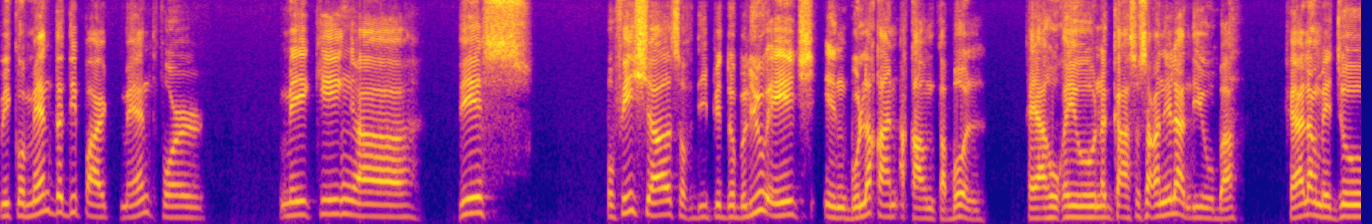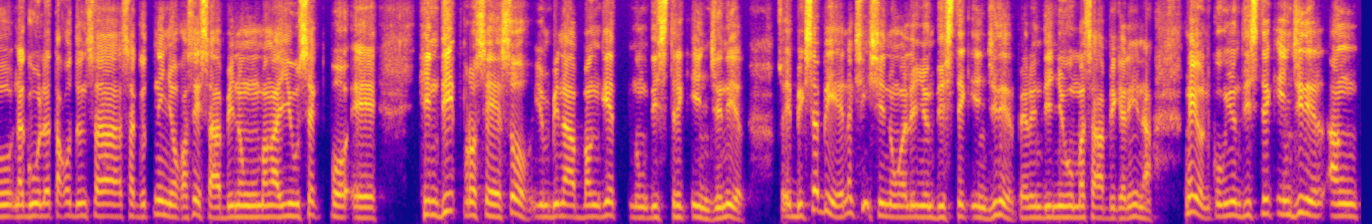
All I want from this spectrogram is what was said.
we commend the department for making uh, these officials of DPWH in Bulacan accountable. Kaya ho kayo nagkaso sa kanila, hindi ba? Kaya lang medyo nagulat ako dun sa sagot ninyo kasi sabi nung mga USEC po eh hindi proseso yung binabanggit ng district engineer. So ibig sabihin nagsisinungaling yung district engineer pero hindi niyo masabi kanina. Ngayon kung yung district engineer ang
